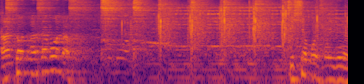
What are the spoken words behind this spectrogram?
Антон Артамонов. Еще можно ее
